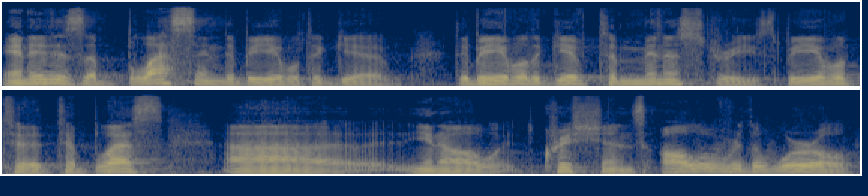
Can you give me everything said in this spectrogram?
And it is a blessing to be able to give to be able to give to ministries, be able to, to bless uh, you know, Christians all over the world,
